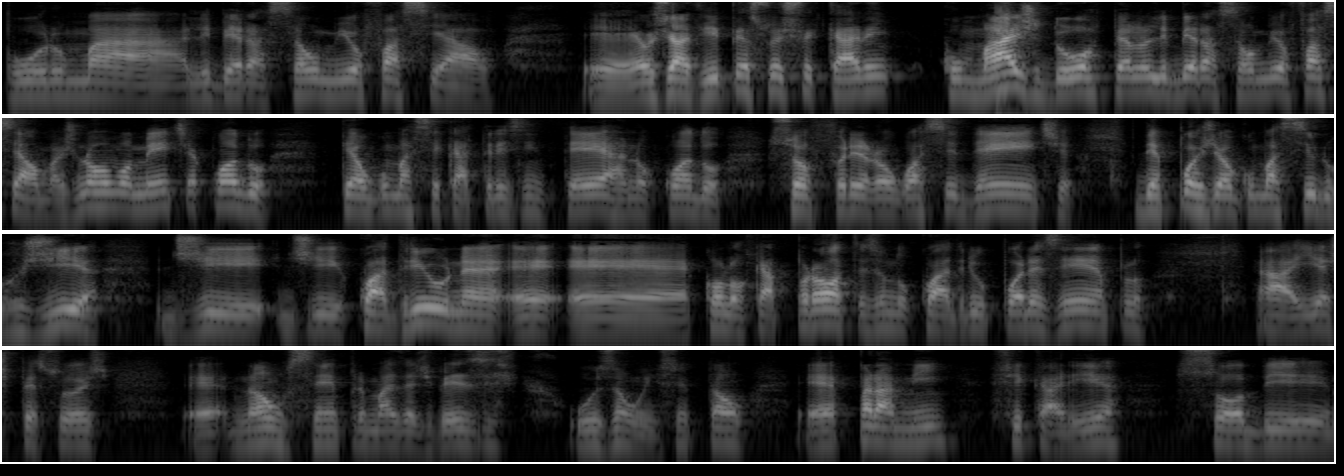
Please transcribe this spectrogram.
por uma liberação miofacial. É, eu já vi pessoas ficarem com mais dor pela liberação miofacial, mas normalmente é quando tem alguma cicatriz interna, quando sofreram algum acidente, depois de alguma cirurgia de, de quadril, né, é, é, colocar prótese no quadril, por exemplo, aí as pessoas é, não sempre, mas às vezes usam isso. Então, é, para mim, ficaria sob,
